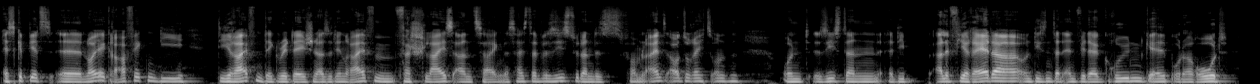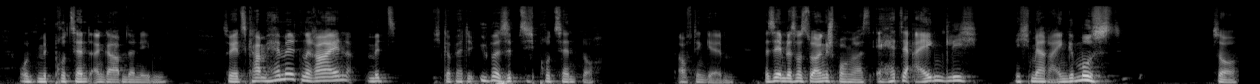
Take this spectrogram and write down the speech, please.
Es gibt jetzt äh, neue Grafiken, die die Reifendegradation, also den Reifenverschleiß anzeigen. Das heißt, da siehst du dann das Formel 1 Auto rechts unten und siehst dann äh, die alle vier Räder und die sind dann entweder grün, gelb oder rot und mit Prozentangaben daneben. So, jetzt kam Hamilton rein mit, ich glaube, er hatte über 70 Prozent noch auf den gelben. Das ist eben das, was du angesprochen hast. Er hätte eigentlich nicht mehr reingemusst. So.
